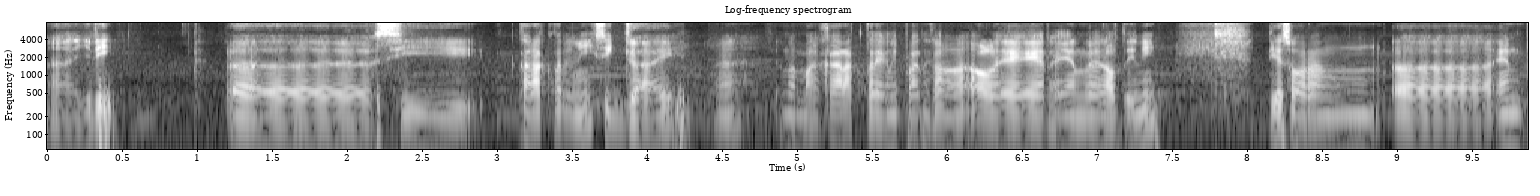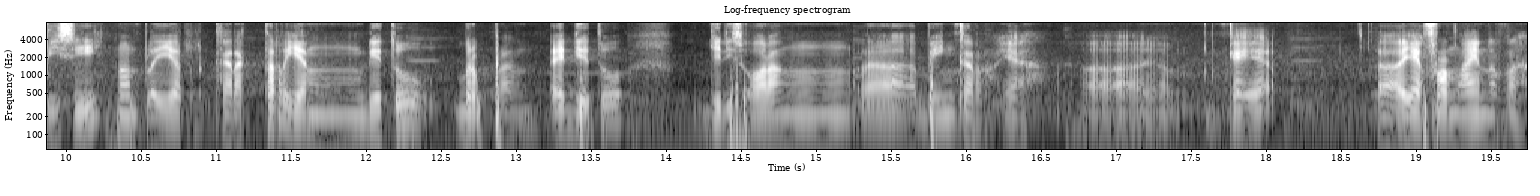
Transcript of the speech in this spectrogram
Nah jadi uh, si karakter ini si Guy uh, nama karakter yang diperankan oleh Ryan Reynolds ini dia seorang uh, eh, NPC non player karakter yang dia tuh berperan eh dia tuh jadi seorang uh, banker ya. Uh, kayak uh, ya frontliner lah.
